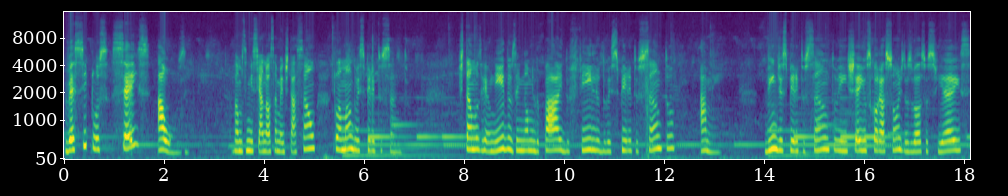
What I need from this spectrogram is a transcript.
versículos 6 a 11. Vamos iniciar nossa meditação clamando o Espírito Santo. Estamos reunidos em nome do Pai, do Filho, do Espírito Santo. Amém. Vinde, Espírito Santo, e enchei os corações dos vossos fiéis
